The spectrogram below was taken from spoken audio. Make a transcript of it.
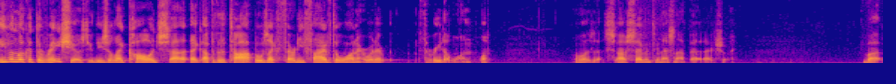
even look at the ratios, dude. These are like college, uh, like up at the top. It was like thirty-five to one or whatever, three to one. What? What was that? Oh, 17. That's not bad actually. But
